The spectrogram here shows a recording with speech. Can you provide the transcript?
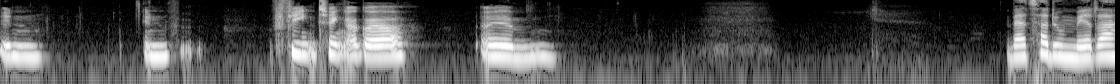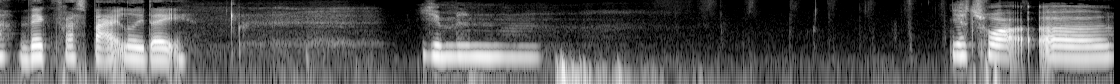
en, en fin ting at gøre. Øh. Hvad tager du med dig væk fra spejlet i dag? Jamen, jeg tror at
